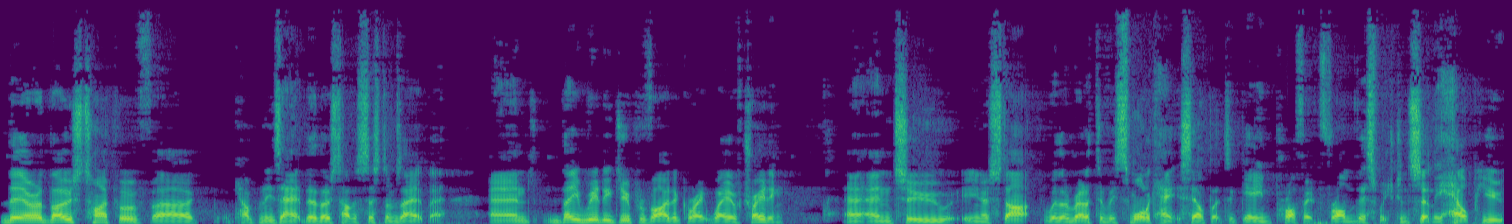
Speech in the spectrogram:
there are those type of uh, companies out there, those type of systems out there, and they really do provide a great way of trading. And, to you know start with a relatively small account yourself, but to gain profit from this, which can certainly help you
